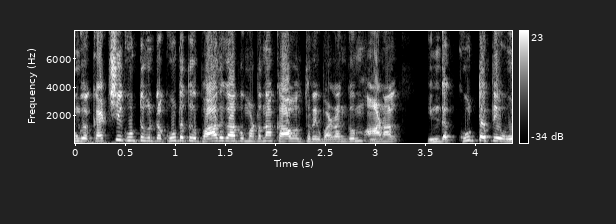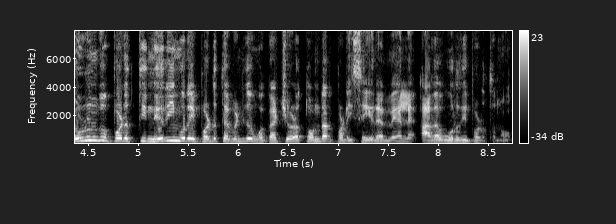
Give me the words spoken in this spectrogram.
உங்க கட்சி கூட்டுகின்ற கூட்டத்துக்கு பாதுகாப்பு மட்டும்தான் காவல்துறை வழங்கும். ஆனால் இந்த கூட்டத்தை ஒழுங்குபடுத்தி நெறிமுறைப்படுத்த வேண்டியது உங்க கட்சியோட தொண்டர்படை செய்யற வேலை. அதை உறுதிப்படுத்தணும்.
